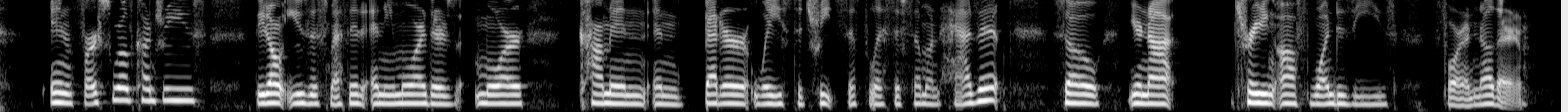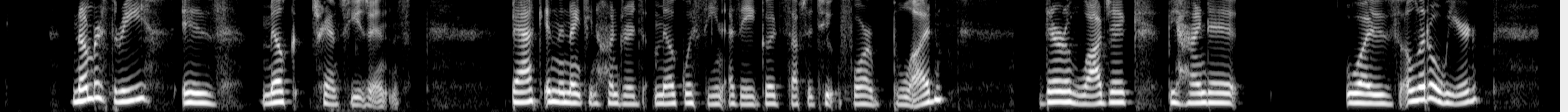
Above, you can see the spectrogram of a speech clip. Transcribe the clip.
in first world countries, they don't use this method anymore. There's more common and better ways to treat syphilis if someone has it. So you're not trading off one disease for another. Number three is milk transfusions. Back in the 1900s, milk was seen as a good substitute for blood. Their logic behind it was a little weird.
